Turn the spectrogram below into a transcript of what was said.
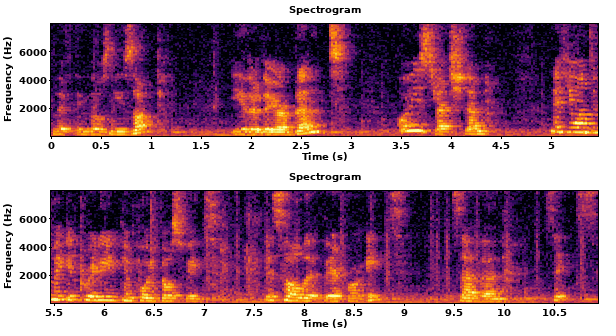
Lifting those knees up. Either they are bent or you stretch them. And if you want to make it pretty, you can point those feet. Just hold it there for eight, seven, six,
